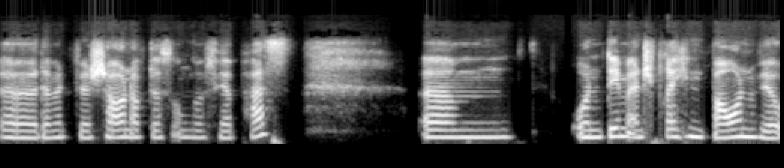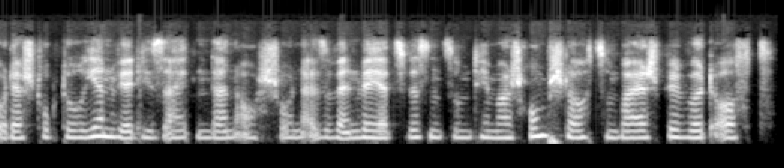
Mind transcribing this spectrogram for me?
äh, damit wir schauen, ob das ungefähr passt. Ähm, und dementsprechend bauen wir oder strukturieren wir die Seiten dann auch schon. Also wenn wir jetzt wissen zum Thema Schrumpfschlauch zum Beispiel, wird oft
